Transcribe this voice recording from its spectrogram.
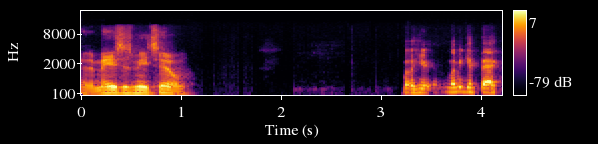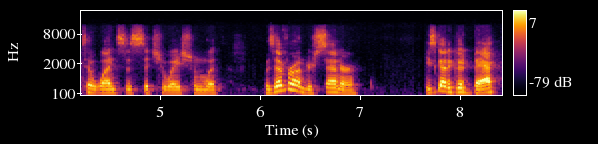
It amazes me too. Well, here, let me get back to Wentz's situation with was ever under center. He's got a good back.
